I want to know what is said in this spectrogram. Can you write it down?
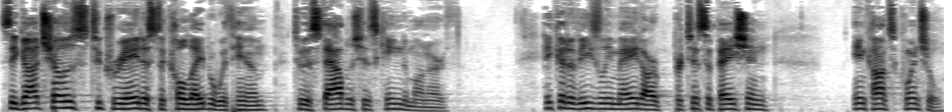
See, God chose to create us to co-labor with Him to establish His kingdom on earth. He could have easily made our participation inconsequential.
